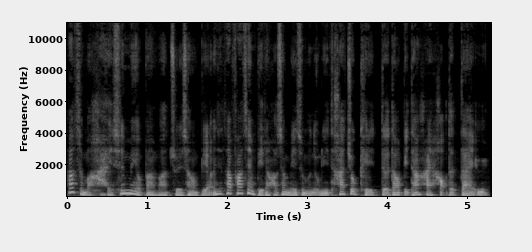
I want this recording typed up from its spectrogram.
他怎么还是没有办法追上别人？而且他发现别人好像没什么努力，他就可以得到比他还好的待遇，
